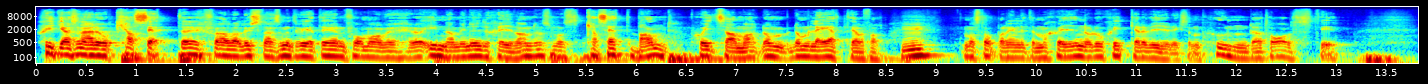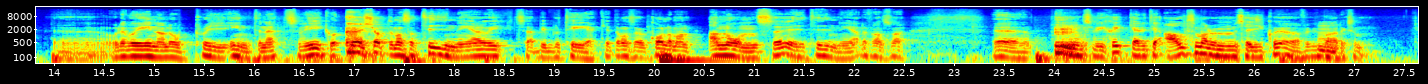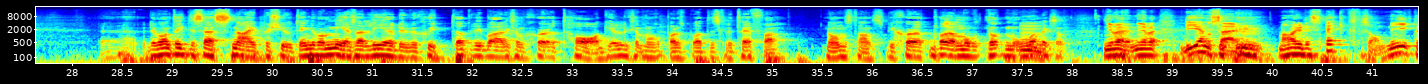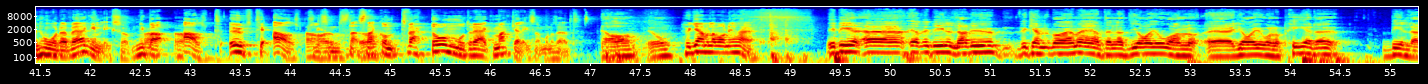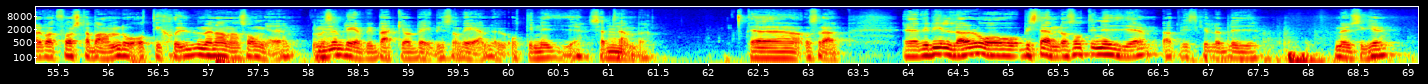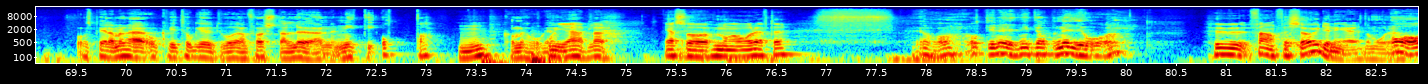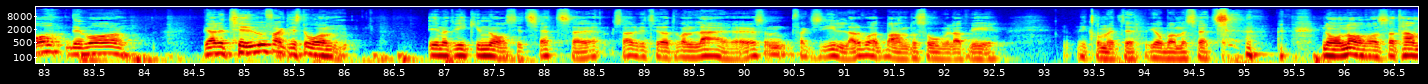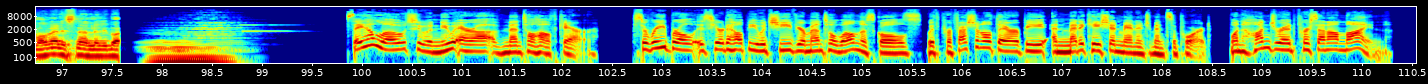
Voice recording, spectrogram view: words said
skicka sådana här då kassetter för alla lyssnare som inte vet. Det är en form av, eh, innan vinylskivan, som ett kassettband. Skitsamma, de, de lät i alla fall. Man stoppade i en liten maskin och då skickade vi ju liksom hundratals till Eh, Och det var ju innan då pre-internet. Så vi gick och köpte massa tidningar och gick till så här biblioteket. Och så kollade man annonser i tidningar. Det fanns så här. Eh, Så vi skickade till allt som hade med musik att göra. För vi bara liksom... eh, Det var inte riktigt så här sniper shooting. Det var mer så här lerduveskytte. Att vi bara liksom sköt hagel liksom och hoppades på att det skulle träffa någonstans. Vi sköt bara mot något mål liksom. Ni var, ni var, det är ju ändå så här, man har ju respekt för sånt. Ni gick den hårda vägen liksom. Ni bara allt, ut till allt liksom. Sna- Snacka om tvärtom mot räkmacka liksom på något sätt. Ja, jo. Hur gamla var ni här? Vi, eh, ja, vi bildade ju, vi kan väl börja med egentligen att jag, Johan, eh, jag, Johan och Peder bildade vårt första band då 87 med en annan sångare. Men sen blev vi Backyard Baby som vi är nu 89 september. Eh, och sådär. Eh, vi bildade då och bestämde oss 89 att vi skulle bli musiker. Och spela med det här och vi tog ut vår första lön 98. Kommer jag ihåg. Åh jävlar. Alltså, hur många år efter? Ja, 89, 98, 9 år? Hur fan försörjde ni er de åren? Ja, det var... Vi hade tur faktiskt då. I och med att vi gick gymnasiet svetsare så hade vi tur att det var en lärare som faktiskt gillade vårt band och såg väl att vi... Vi kommer inte jobba med svets. Någon av oss. Så att han var väldigt snäll när vi började. Say hello to a new era of mental health care. Cerebral is here to help you achieve your mental wellness goals with professional therapy and medication management support. 100% online.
